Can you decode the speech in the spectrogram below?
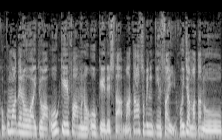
ここまでのお相手は OK ファームの OK でした。また遊びに来んさい。ほいじゃまたの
